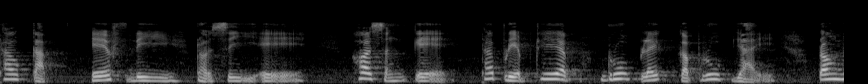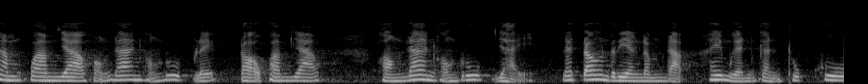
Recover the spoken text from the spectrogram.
เท่ากับ FD ต่อ CA ข้อสังเกต ถ้าเปรียบเทียบรูปเล็กกับรูปใหญ่ ต้องนำความยาวของด้านของรูปเล็ก ต่อความยาวของด้านของรูปใหญ่ และต้องเรียงลำดับให้เหมือนกันทุกคู่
